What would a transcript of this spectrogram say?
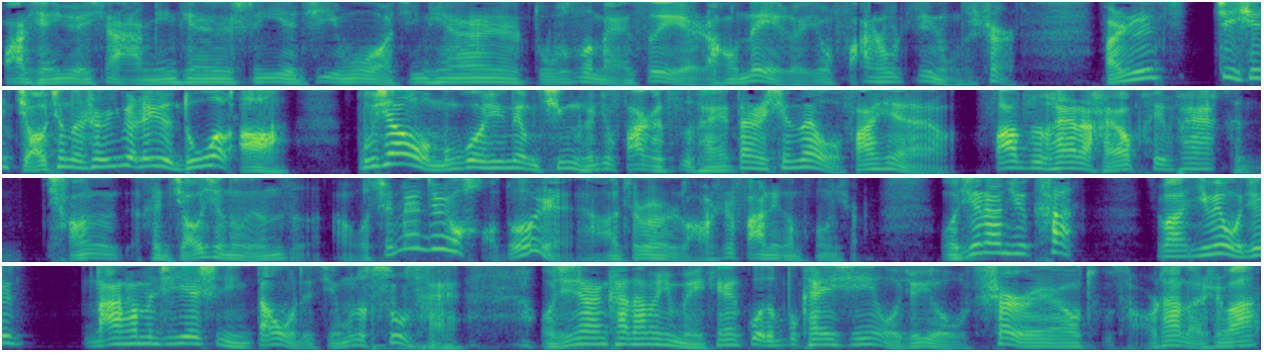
花前月下，明天深夜寂寞，今天独自买醉，然后那个又发生这种的事儿，反正这些矫情的事儿越来越多了啊，不像我们过去那么清纯就发个自拍，但是现在我发现啊，发自拍了还要配拍很强、很矫情的文字啊，我身边就有好多人啊，就是老是发这个朋友圈，我经常去看，是吧？因为我就。拿他们这些事情当我的节目的素材，我就经常看他们每天过得不开心，我就有事儿要吐槽他了，是吧？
